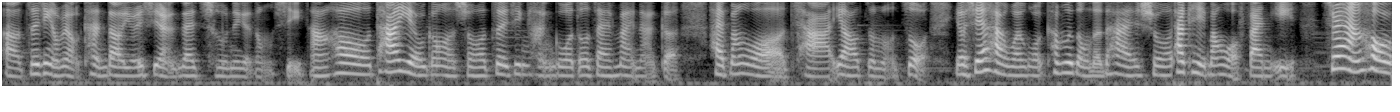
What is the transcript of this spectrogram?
呃最近有没有看到有一些人在出那个东西？然后他也有跟我说，最近韩国都在卖那个，还帮我查要怎么做。有些韩文我看不懂的，他还说他可以帮我翻译。虽然后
